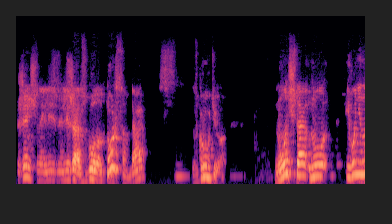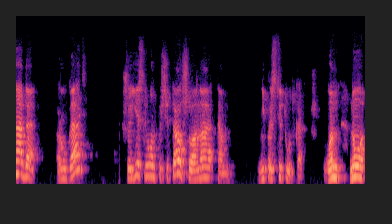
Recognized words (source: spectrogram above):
женщины лежат с голым торсом, да, с, с грудью, ну, он считает, ну, его не надо ругать, что если он посчитал, что она там не проститутка, он, ну,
